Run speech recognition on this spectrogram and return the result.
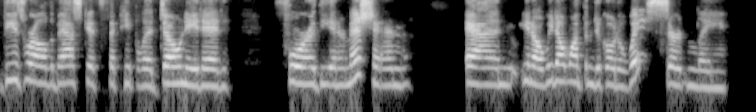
these were all the baskets that people had donated for the intermission. And, you know, we don't want them to go to waste, certainly.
